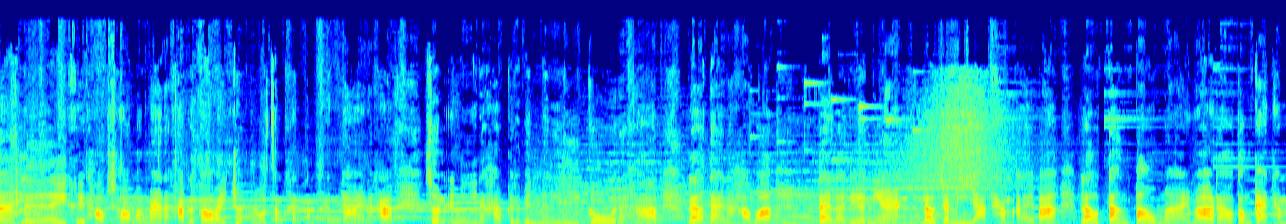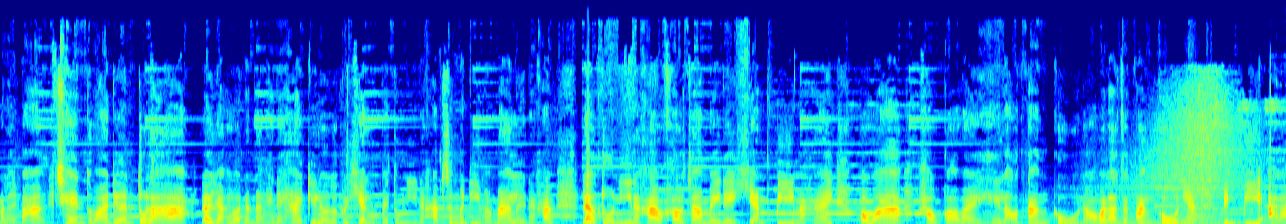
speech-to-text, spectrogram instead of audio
มากๆเลย คือท็อปชอบมากๆนะครับ แล้วก็ไว้จดโน้ตสำคัญสำคัญได้นะครับ ส่วนอันนี้นะครับก็จะเป็น Manly Go นะครับ แล้วแต่นะครับว่าแต่ละเดือนเนี่ยเราจะมีอยากทำอะไรบ้าง เราตั้งเป้าหมายว่าเราต้องการทำอะไรบ้าง เช่นแต่ว่าเดือนตุลาเราอยากลดน้ำหนักให้ได้ 5กิโลแล้วก็เขียนลงไปตรงนี้นะครับ ซึ่งมันดีมากๆเลยนะครับ แล้วตัวนี้นะครับเขาจะไม่ได้เขียนปีมาให้ เพราะว่าเขาก็ไว้ให้เราตั้งโกเนาะว่าเราจะตั้งโกเนี่ยเป็นปีอะไร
